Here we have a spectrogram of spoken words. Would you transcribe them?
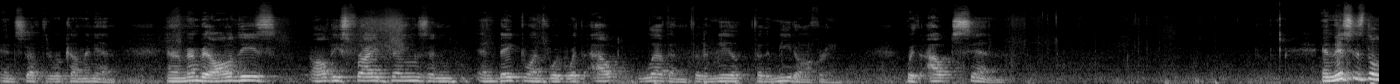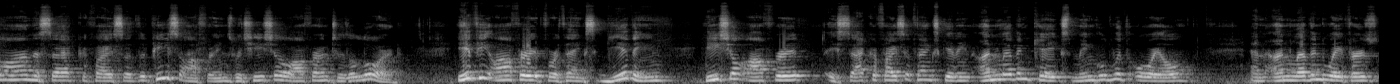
and stuff that were coming in. And remember, all of these all these fried things and, and baked ones were without leaven for the meal for the meat offering, without sin. And this is the law and the sacrifice of the peace offerings which he shall offer unto the Lord. If he offer it for thanksgiving, he shall offer it a sacrifice of thanksgiving, unleavened cakes mingled with oil, and unleavened wafers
